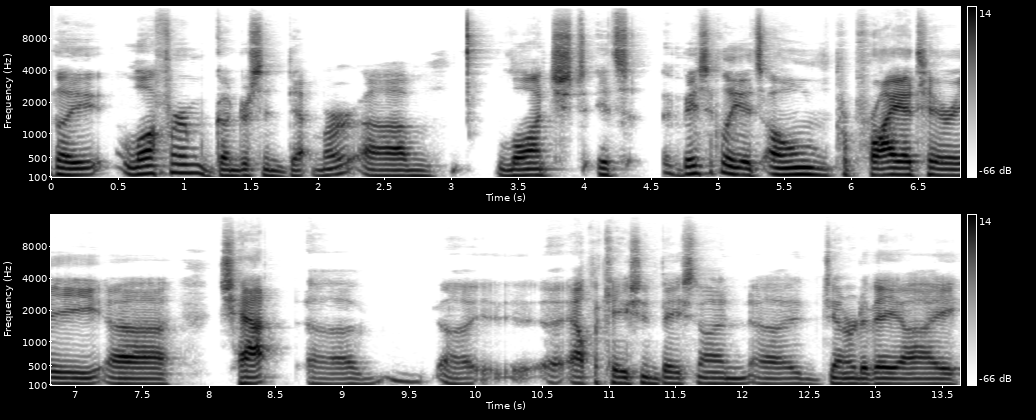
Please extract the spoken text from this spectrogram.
the law firm Gunderson Dettmer um, launched its basically its own proprietary uh, chat uh, uh application based on uh, generative AI.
